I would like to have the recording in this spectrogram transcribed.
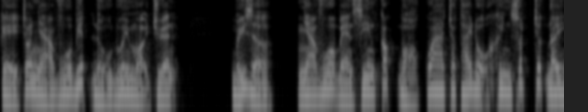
kể cho nhà vua biết đầu đuôi mọi chuyện. Bấy giờ, nhà vua bèn xin cóc bỏ qua cho thái độ khinh suất trước đây.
